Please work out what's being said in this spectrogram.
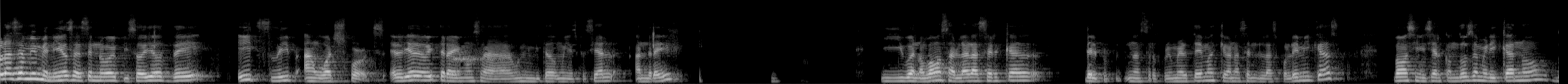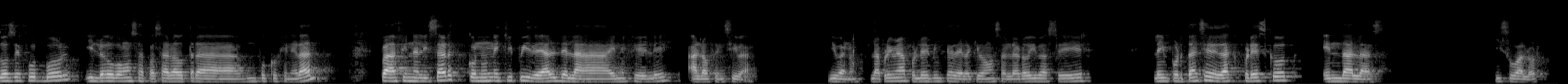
Hola, sean bienvenidos a este nuevo episodio de Eat, Sleep and Watch Sports. El día de hoy traemos a un invitado muy especial, Andrei. Y bueno, vamos a hablar acerca de nuestro primer tema, que van a ser las polémicas. Vamos a iniciar con dos de americano, dos de fútbol y luego vamos a pasar a otra un poco general para finalizar con un equipo ideal de la NFL a la ofensiva. Y bueno, la primera polémica de la que vamos a hablar hoy va a ser la importancia de Dak Prescott en Dallas y su valor.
